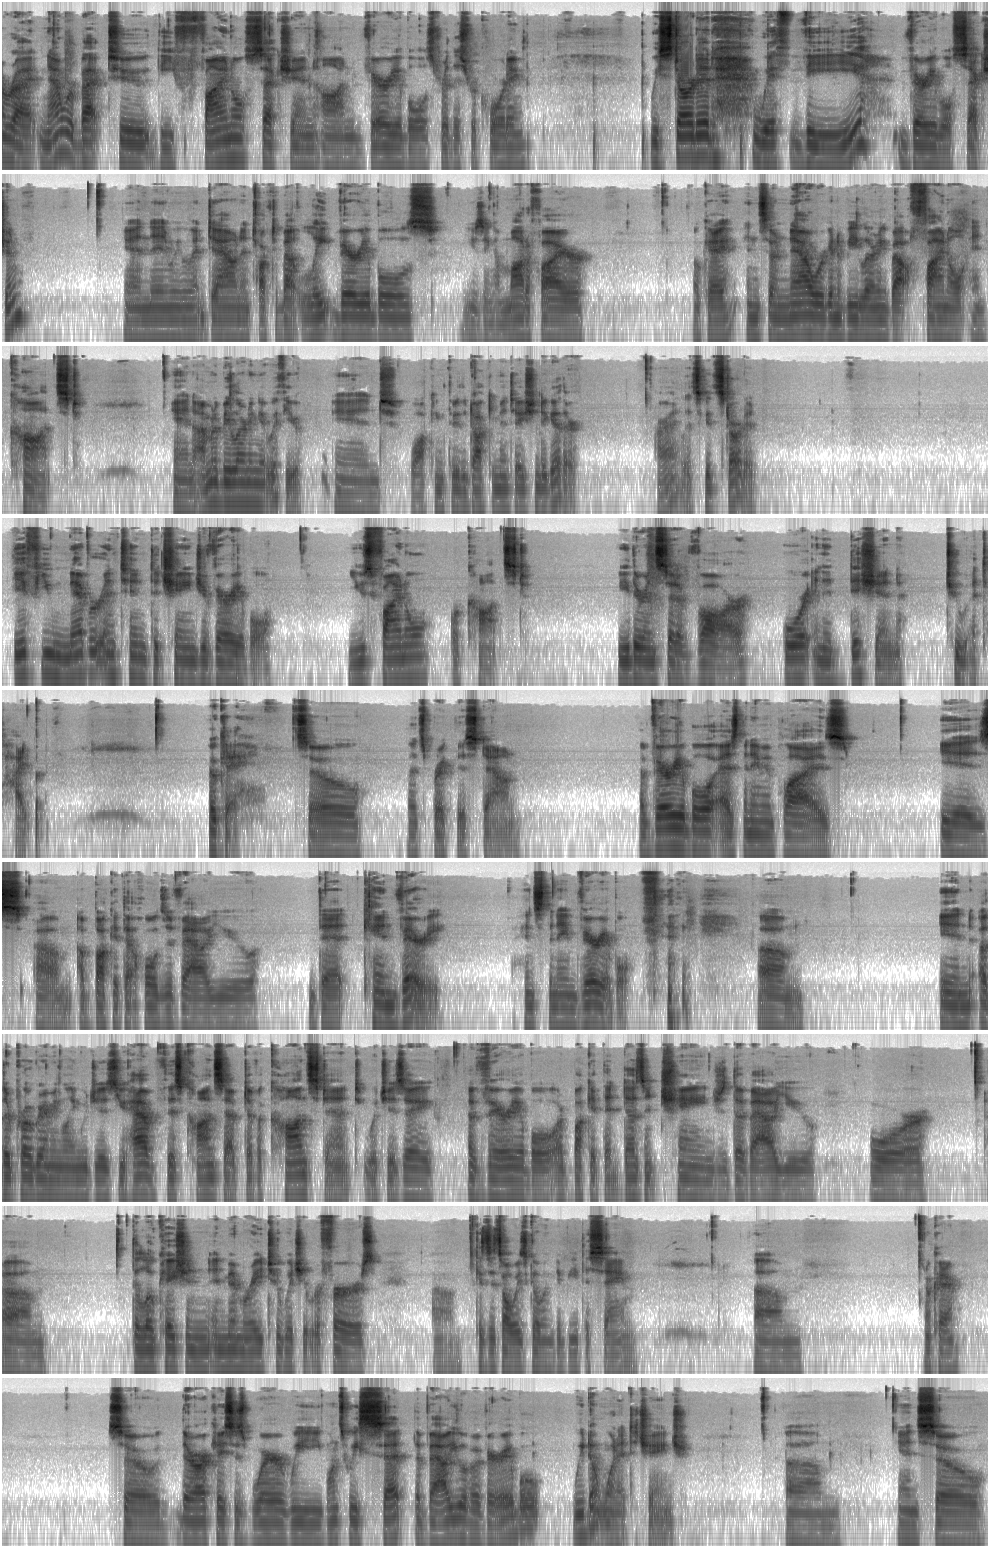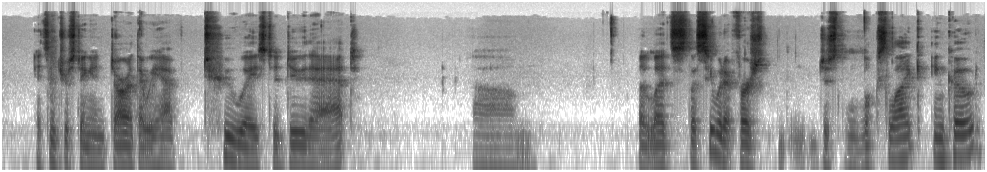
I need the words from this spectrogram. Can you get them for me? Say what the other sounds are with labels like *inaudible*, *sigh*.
All right, now we're back to the final section on variables for this recording. We started with the variable section, and then we went down and talked about late variables using a modifier. Okay, and so now we're going to be learning about final and const. And I'm going to be learning it with you and walking through the documentation together. All right, let's get started if you never intend to change a variable, use final or const, either instead of var or in addition to a type. Okay, so let's break this down. A variable, as the name implies, is um, a bucket that holds a value that can vary, hence the name variable. *laughs* um, in other programming languages, you have this concept of a constant, which is a, a variable or bucket that doesn't change the value or um, the location in memory to which it refers, because um, it's always going to be the same. Um, okay. So there are cases where we, once we set the value of a variable, we don't want it to change. Um, and so it's interesting in Dart that we have two ways to do that. Um, but let's let's see what it first just looks like in code.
